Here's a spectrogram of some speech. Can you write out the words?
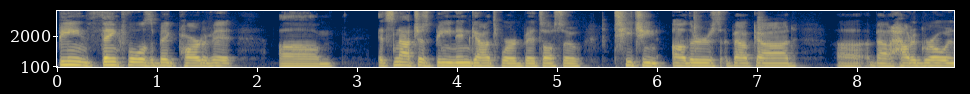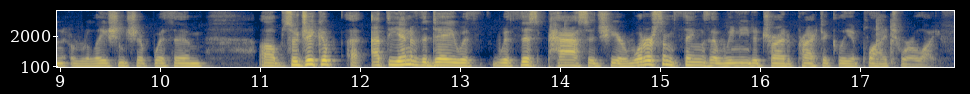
being thankful is a big part of it. Um, it's not just being in God's word, but it's also teaching others about God, uh, about how to grow in a relationship with Him. Um, so, Jacob, at the end of the day, with with this passage here, what are some things that we need to try to practically apply to our life?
